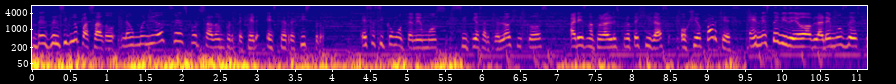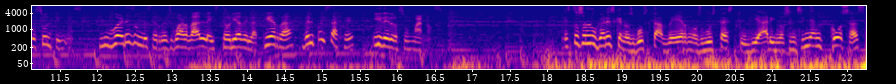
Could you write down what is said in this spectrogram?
Desde el siglo pasado, la humanidad se ha esforzado en proteger este registro. Es así como tenemos sitios arqueológicos, áreas naturales protegidas o geoparques. En este video hablaremos de estos últimos, lugares donde se resguarda la historia de la tierra, del paisaje y de los humanos. Estos son lugares que nos gusta ver, nos gusta estudiar y nos enseñan cosas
